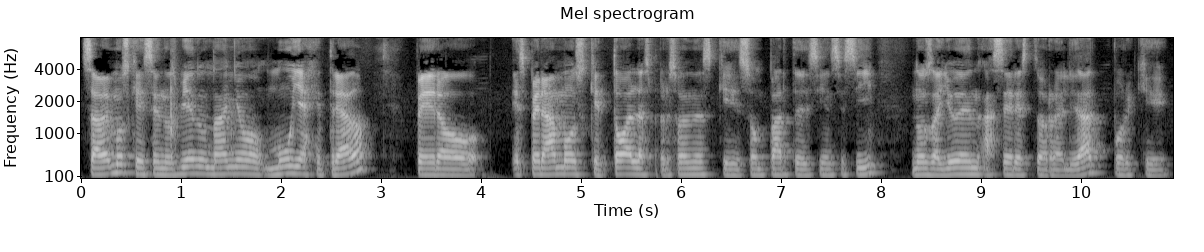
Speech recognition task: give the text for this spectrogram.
Sabemos que se nos viene un año muy ajetreado, pero Esperamos que todas las personas que son parte de Ciencia Sí nos ayuden a hacer esto realidad porque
